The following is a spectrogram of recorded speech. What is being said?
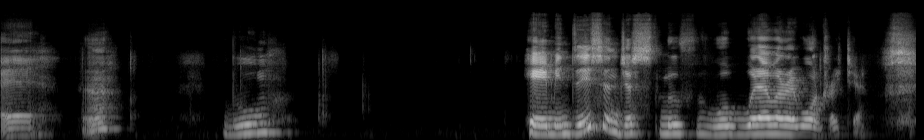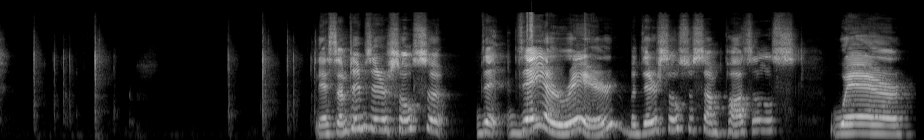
Eh, huh? Boom. Hey, I mean this and just move whatever I want right here. Yeah, sometimes there's also they, they are rare, but there's also some puzzles where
